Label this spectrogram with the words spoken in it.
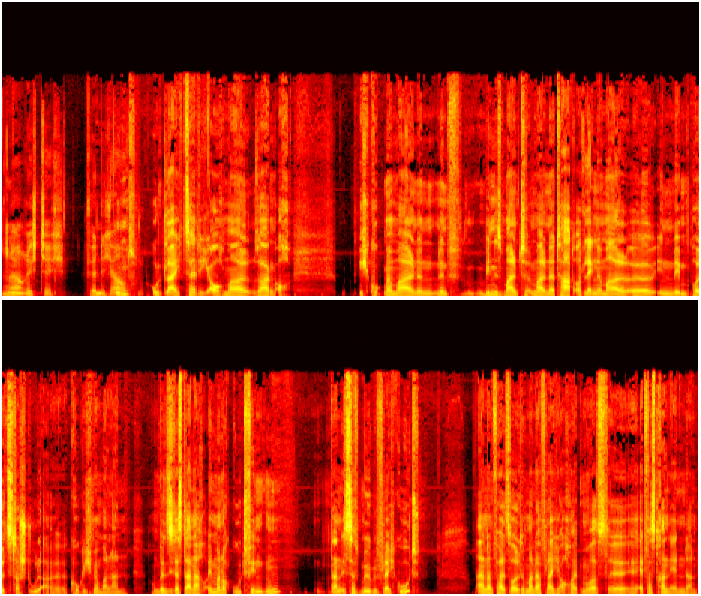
ja, richtig. Finde ich auch. Und, und gleichzeitig auch mal sagen, ach, ich gucke mir mal einen, einen mindestens mal, mal eine Tatortlänge mal äh, in dem Polsterstuhl, äh, gucke ich mir mal an. Und wenn sie das danach immer noch gut finden, dann ist das Möbel vielleicht gut. Andernfalls sollte man da vielleicht auch halt mal was, äh, etwas dran ändern.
